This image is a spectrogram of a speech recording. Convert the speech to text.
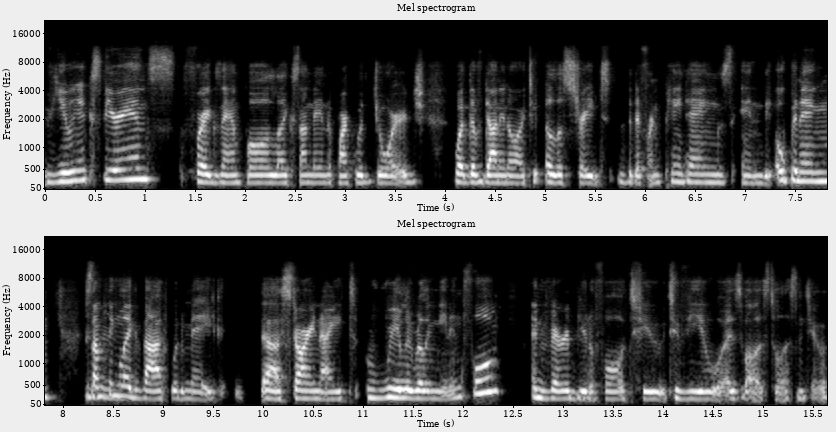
viewing experience. For example, like Sunday in the Park with George, what they've done in order to illustrate the different paintings in the opening. Something Mhm. like that would make uh, Starry Night really, really meaningful and very beautiful to to view as well as to listen to.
